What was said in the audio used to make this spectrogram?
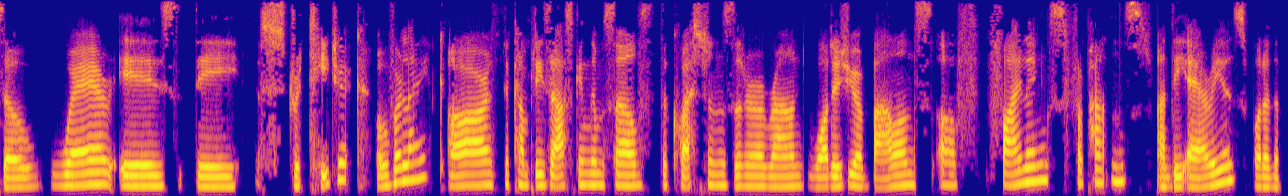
So where is the strategic overlay? Are the companies asking themselves the questions that are around what is your balance of filings for patents and the areas? What are the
